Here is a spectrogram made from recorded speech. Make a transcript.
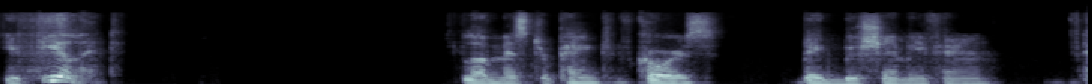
you feel it Love Mr. Pink, of course. Big Buscemi fan.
